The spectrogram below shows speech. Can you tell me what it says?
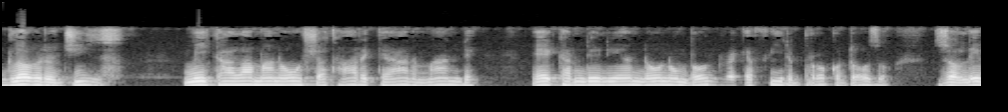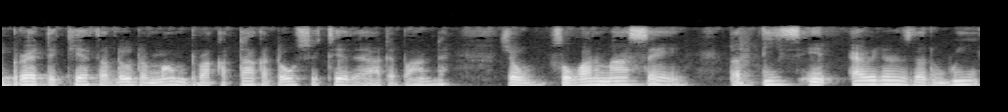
Glory to Jesus. Mikala mano mande. E candinia non bondre che fide brocodoso. Zolibrete ketha luda mom bracataca dosi tire ate bande. So, so what am I saying? That this inheritance that we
